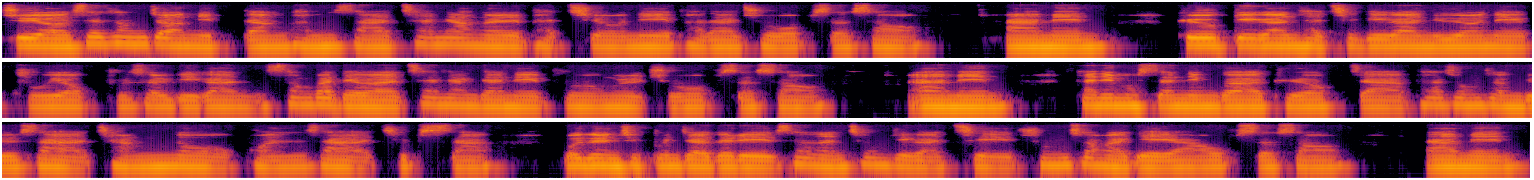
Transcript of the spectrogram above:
주여 새성전 입당 감사 찬양을 바치오니 받아주옵소서. 아멘. 교육기관, 자치기관, 위원회, 구역, 부설기관, 성가대와 찬양단의 부흥을 주옵소서. 아멘. 담임 목사님과 교역자, 파송선교사, 장로, 권사, 집사, 모든 직분자들이 선한 청지같이 충성하게 하옵소서. 아멘.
